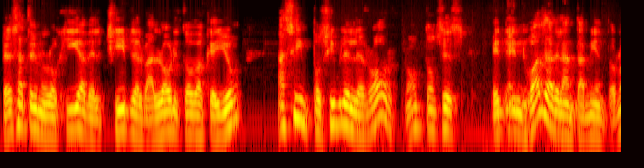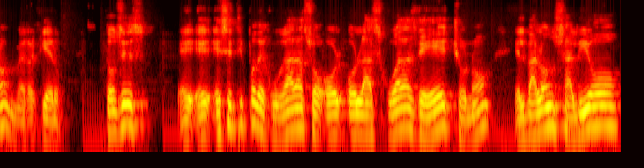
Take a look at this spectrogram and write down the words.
pero esa tecnología del chip, del valor y todo aquello, hace imposible el error, ¿no? Entonces, en, en jugadas de adelantamiento, ¿no? Me refiero. Entonces, eh, ese tipo de jugadas o, las jugadas de hecho, ¿no? El balón salió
